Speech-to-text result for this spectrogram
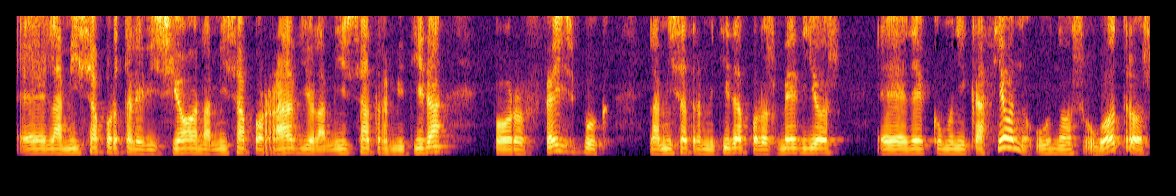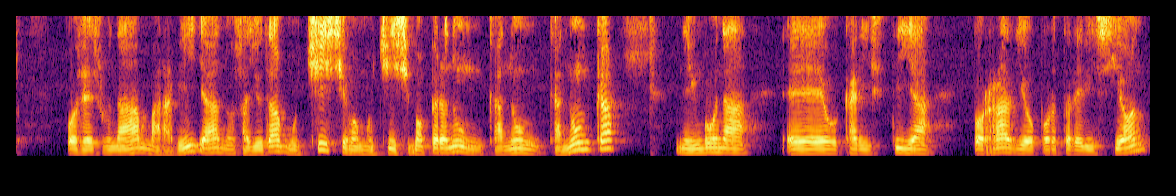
eh, la misa por televisión, la misa por radio, la misa transmitida por Facebook, la misa transmitida por los medios eh, de comunicación, unos u otros, pues es una maravilla, nos ayuda muchísimo, muchísimo, pero nunca, nunca, nunca ninguna eh, Eucaristía por radio, por televisión,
